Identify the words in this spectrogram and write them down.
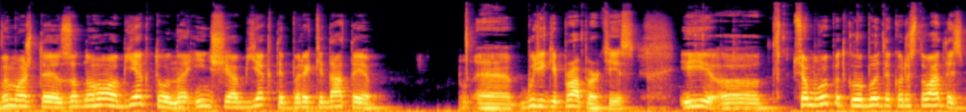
ви можете з одного об'єкту на інші об'єкти перекидати. Е, будь-які properties. І е, в цьому випадку ви будете користуватись.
